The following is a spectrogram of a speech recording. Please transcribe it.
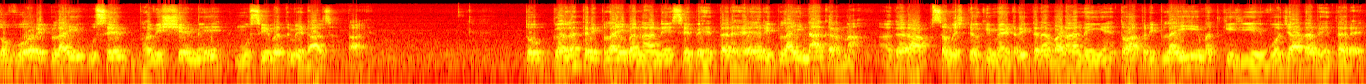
तो वो रिप्लाई उसे भविष्य में मुसीबत में डाल सकता है। तो गलत रिप्लाई बनाने से बेहतर है रिप्लाई ना करना। अगर आप समझते हो कि मैटर इतना बड़ा नहीं है तो आप रिप्लाई ही मत कीजिए, वो ज़्यादा बेहतर है।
